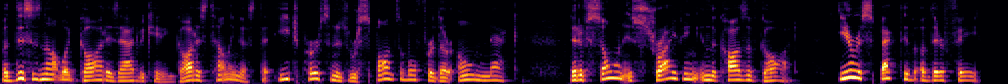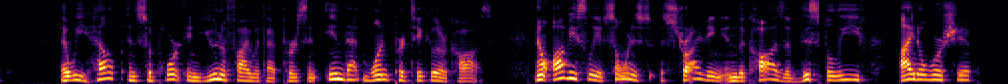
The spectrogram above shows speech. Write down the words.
But this is not what God is advocating. God is telling us that each person is responsible for their own neck. That if someone is striving in the cause of God, irrespective of their faith, that we help and support and unify with that person in that one particular cause. Now, obviously, if someone is striving in the cause of disbelief, idol worship,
